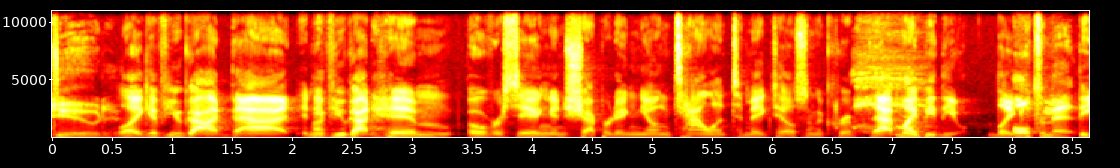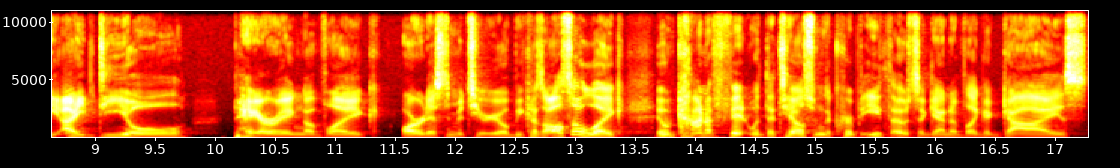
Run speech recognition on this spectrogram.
dude. Like if you got that, and if you got him overseeing and shepherding young talent to make Tales from the Crypt, that might be the like Ultimate. the ideal pairing of like artist and material because also like it would kind of fit with the Tales from the Crypt ethos again of like a guys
